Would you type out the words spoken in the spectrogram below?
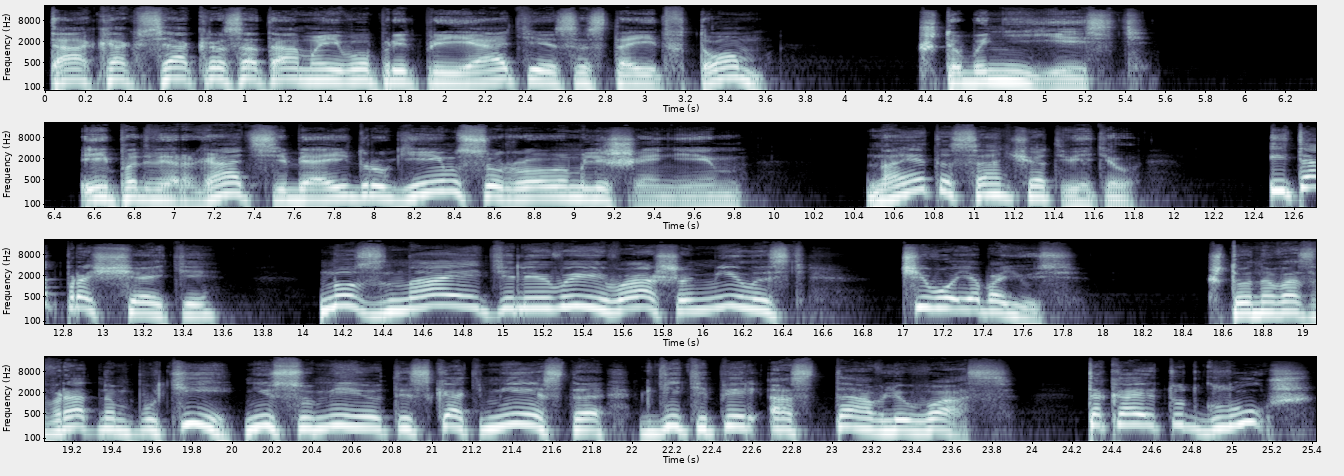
так как вся красота моего предприятия состоит в том, чтобы не есть и подвергать себя и другим суровым лишениям. На это Санчо ответил, «Итак, прощайте, но знаете ли вы, ваша милость, чего я боюсь? Что на возвратном пути не сумею искать место, где теперь оставлю вас. Такая тут глушь».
